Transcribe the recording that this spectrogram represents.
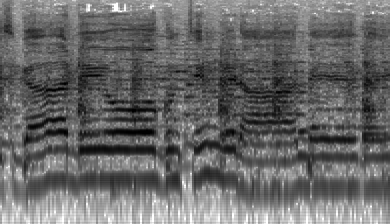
isgaadhiyo guntin midhaa leeday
